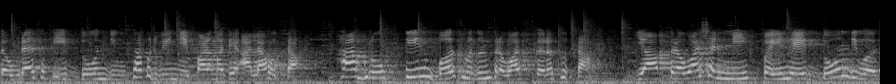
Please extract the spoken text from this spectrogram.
दौऱ्यासाठी दोन दिवसापूर्वी नेपाळमध्ये आला होता. हा ग्रुप तीन बसमधून प्रवास करत होता. या प्रवाशांनी पहिले दोन दिवस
